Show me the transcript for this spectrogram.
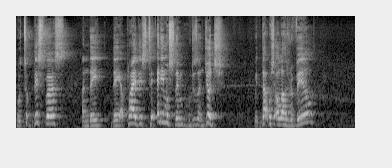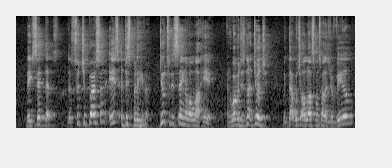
who took this verse and they, they applied this to any Muslim who doesn't judge with that which Allah has revealed. They said that, that such a person is a disbeliever due to the saying of Allah here. And whoever does not judge with that which Allah has revealed,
